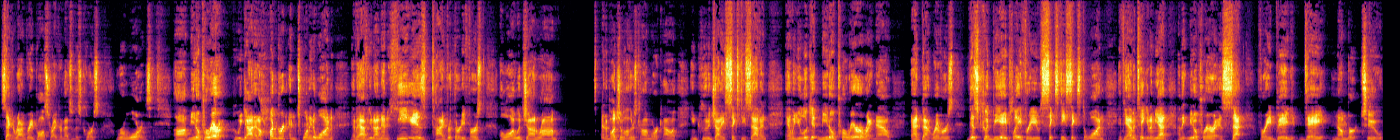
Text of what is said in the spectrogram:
second round, great ball striker, and that's what this course rewards. Uh, Mito Pereira, who we got at 120 to 1, have a half unit on him. He is tied for 31st, along with Jon Rahm and a bunch of others, Collin Morikawa included, Johnny 67. And when you look at Mito Pereira right now at Bet Rivers, this could be a play for you, 66 to 1. If you haven't taken him yet, I think Mito Pereira is set for a big day number two.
